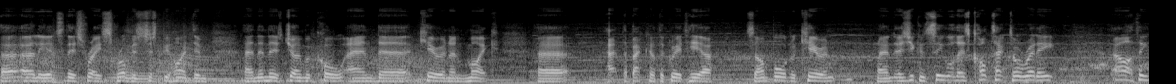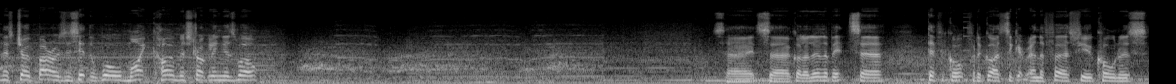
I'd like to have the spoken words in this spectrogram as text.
uh, early into this race. Rob is just behind him, and then there's Joe McCall and uh, Kieran and Mike uh, at the back of the grid here. So I'm board with Kieran, and as you can see, well, there's contact already. Oh, I think that's Joe Burrows has hit the wall. Mike Comer struggling as well. So it's uh, got a little bit uh, difficult for the guys to get around the first few corners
